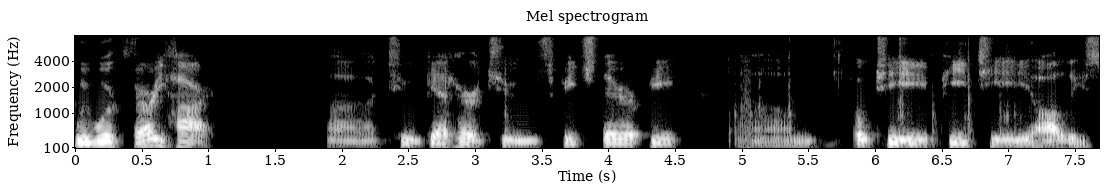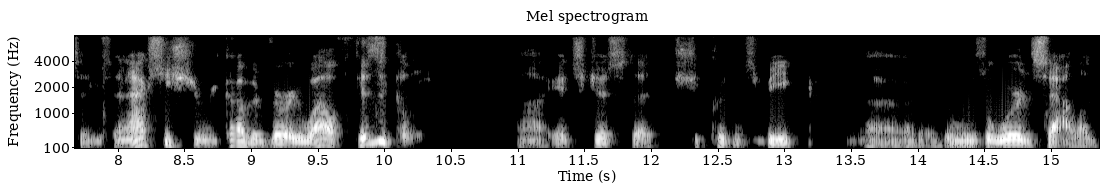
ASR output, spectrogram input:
we worked very hard uh, to get her to speech therapy, um, OT, PT, all these things. And actually, she recovered very well physically. Uh, it's just that she couldn't speak. Uh, it was a word salad,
